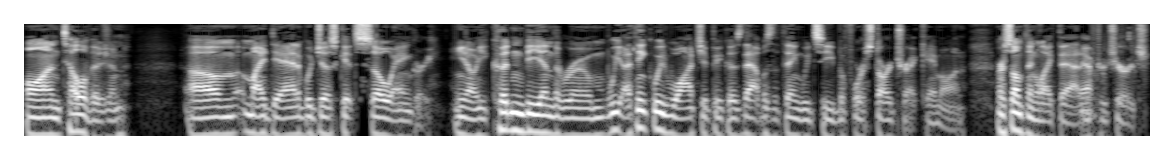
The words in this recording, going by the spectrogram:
on television, um, my dad would just get so angry. You know, he couldn't be in the room. We, I think we'd watch it because that was the thing we'd see before Star Trek came on or something like that after church.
